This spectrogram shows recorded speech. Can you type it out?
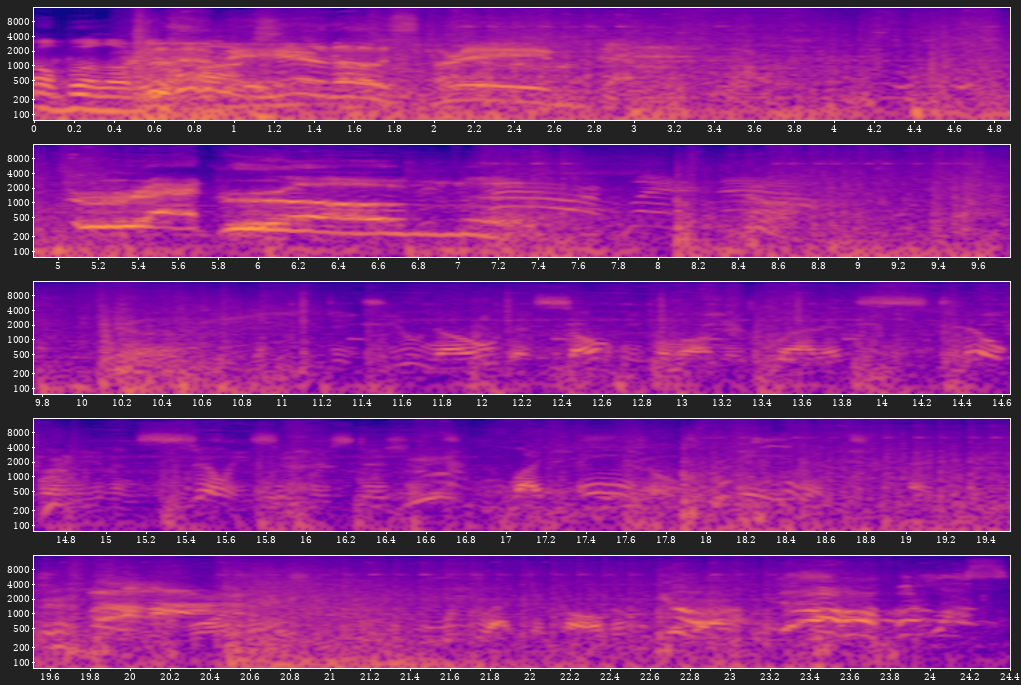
Oh, Bullard, you Let me hear those screams! Red Room! Did you know that some people on this planet still believe in silly superstitions like angels, demons, and warriors? We like to call them gods. Yes,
